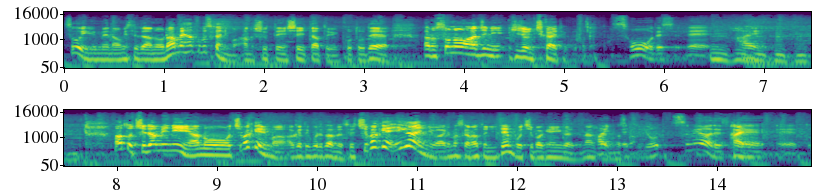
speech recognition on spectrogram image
すごい有名なお店であのラーメン博物館にもあの出店していたということであのその味に非常に近いということで。そうですよね、はい。あとちなみにあの千葉県今挙げてくれたんですけど千葉県以外にはありますか？あと2店舗千葉県以外で何かあはいえっと、りますか、4つ目はですね、はい。えっと、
